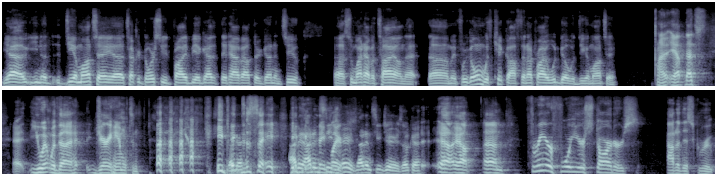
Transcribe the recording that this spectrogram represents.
yeah, you know Diamante uh, Tucker Dorsey would probably be a guy that they'd have out there gunning too. Uh, so we might have a tie on that. Um, if we're going with kickoff, then I probably would go with Diamante. Uh, yeah, that's uh, you went with uh, Jerry Hamilton. he picked okay. the same. I, mean, I didn't see player. Jerry's. I didn't see Jerry's. Okay. Yeah, yeah. Um, three or four year starters out of this group.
